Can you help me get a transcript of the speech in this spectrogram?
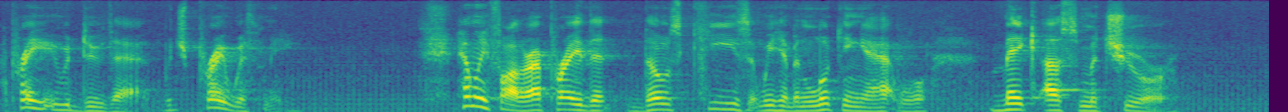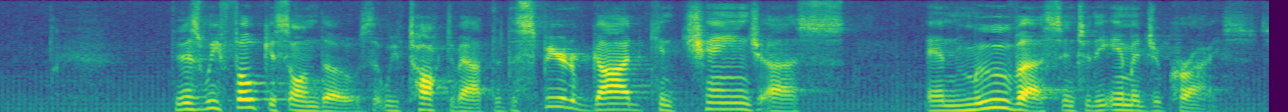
I pray you would do that. Would you pray with me? Heavenly Father, I pray that those keys that we have been looking at will make us mature. That as we focus on those that we've talked about, that the Spirit of God can change us and move us into the image of Christ.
